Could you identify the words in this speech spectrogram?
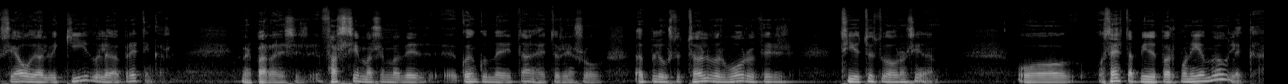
sjáum við alveg gífulega breytingar. Menn bara þessir farsímar sem við göngum með í dag þetta er eins og öflugustu tölfur voru fyrir 10-20 áran síðan. Og, og þetta býður bara búin í að möguleika.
